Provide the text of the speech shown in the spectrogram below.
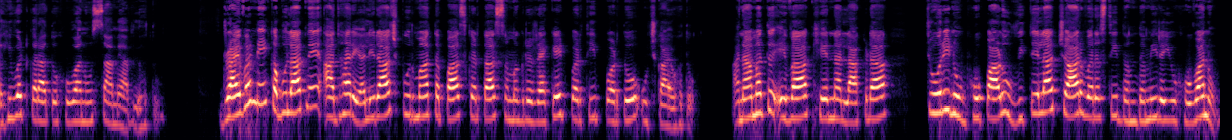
વહીવટ કરાતો હોવાનું સામે આવ્યું હતું. ડ્રાઈવરની કબૂલાતને આધારે અલીરાજપુરમાં તપાસ કરતા સમગ્ર રેકેટ પરથી પડતો ઉચકાયો હતો. અનામત એવા ખેરના લાકડા ચોરીનું ભોપાળું વીતેલા ચાર વર્ષથી ધમધમી રહ્યું હોવાનું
